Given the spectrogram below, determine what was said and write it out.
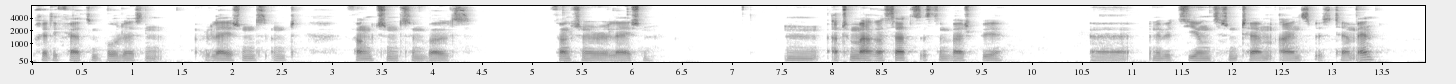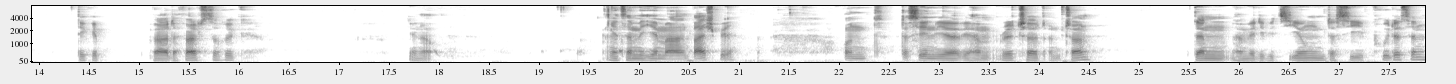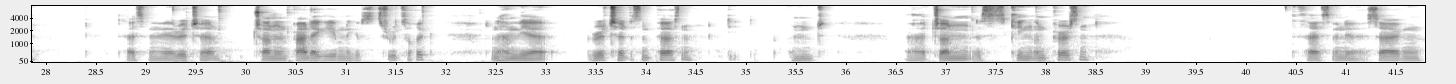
Prädikatsymbole sind Relations und Function Symbols Functional Relation. Ein atomarer Satz ist zum Beispiel äh, eine Beziehung zwischen Term 1 bis Term n. Der gibt wahr oder falsch zurück. Genau. Jetzt haben wir hier mal ein Beispiel. Und da sehen wir, wir haben Richard und John. Dann haben wir die Beziehung, dass sie Brüder sind. Das heißt, wenn wir Richard und John einen Brother geben, dann gibt es True zurück. Dann haben wir Richard ist ein Person, und äh, John ist King und Person. Das heißt, wenn wir sagen,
